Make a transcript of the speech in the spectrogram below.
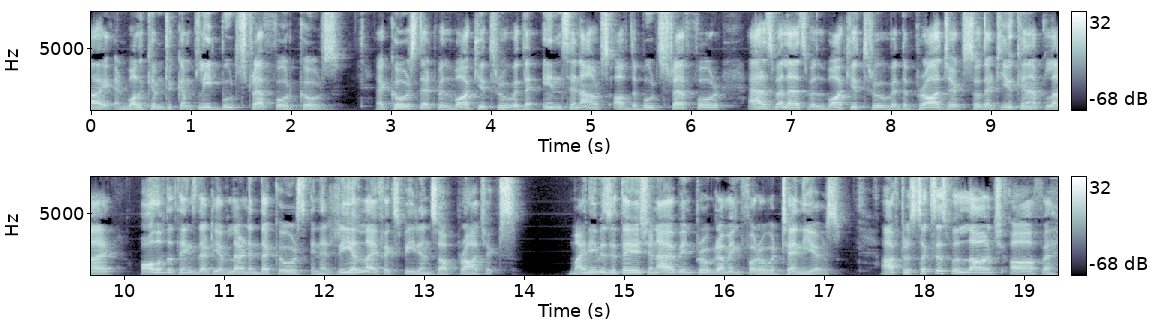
Hi and welcome to Complete Bootstrap 4 course, a course that will walk you through with the ins and outs of the Bootstrap 4 as well as will walk you through with the project so that you can apply all of the things that you have learned in the course in a real life experience of projects. My name is Hitesh and I have been programming for over 10 years. After successful launch of a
